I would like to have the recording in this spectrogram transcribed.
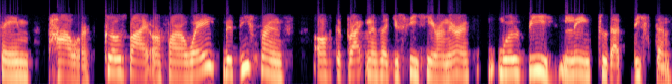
same power close by or far away, the difference of the brightness that you see here on Earth will be linked to that distance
